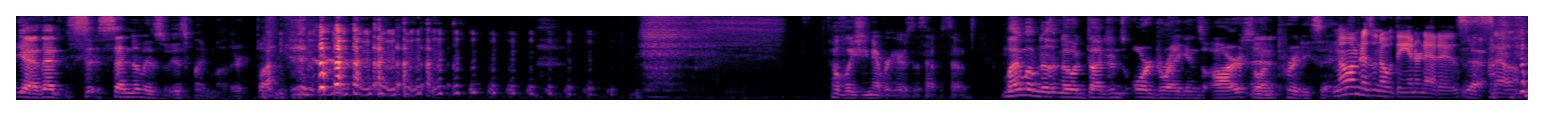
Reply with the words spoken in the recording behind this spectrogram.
yeah, that S- Ssendam is is my mother. Fuck. Hopefully, she never hears this episode. my mom doesn't know what Dungeons or Dragons are, so I'm uh-huh. pretty safe. My mom doesn't know what the internet is, Yeah. so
